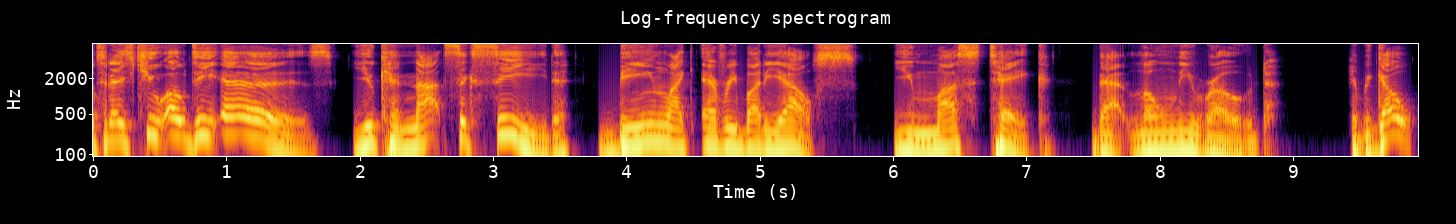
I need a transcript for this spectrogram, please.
today's QOD is you cannot succeed being like everybody else. You must take that lonely road. Here we go.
